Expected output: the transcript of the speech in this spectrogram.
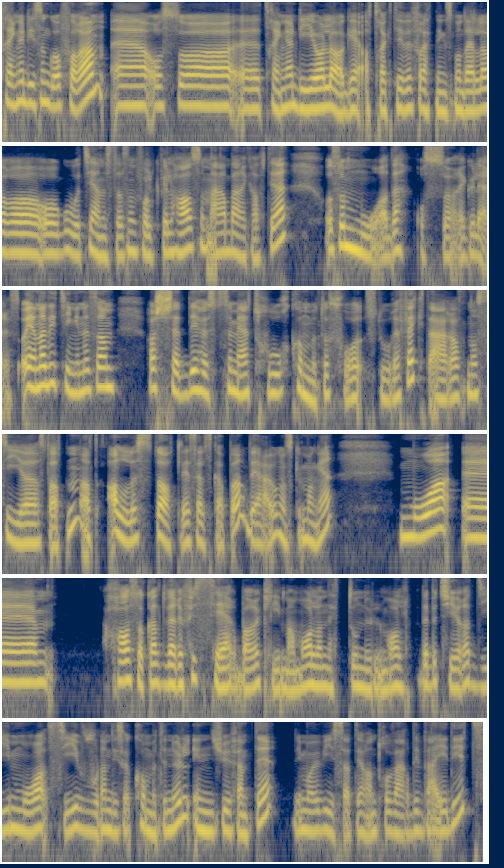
trenger de som går foran, eh, og så eh, trenger de å lage attraktive forretningsmodeller og, og, gode tjenester som folk vil ha, som er bærekraftige. Og så må det også reguleres. Og en av de tingene som har skjedd i høst som jeg tror kommer til å få stor effekt, er at nå sier staten at alle statlige selskaper, det er jo ganske mange, må eh, har såkalt verifiserbare klimamål og netto nullmål. Det betyr at de må si hvordan de skal komme til null innen 2050. De må jo vise at de har en troverdig vei dit.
